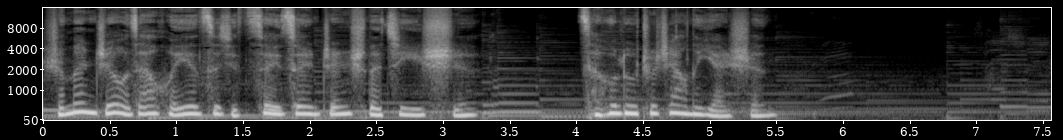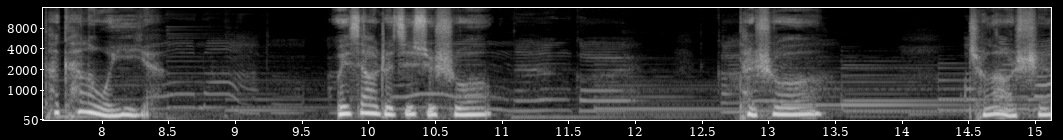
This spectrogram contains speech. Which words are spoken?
人们只有在回忆自己最最真实的记忆时。才会露出这样的眼神。他看了我一眼，微笑着继续说：“他说，陈老师，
